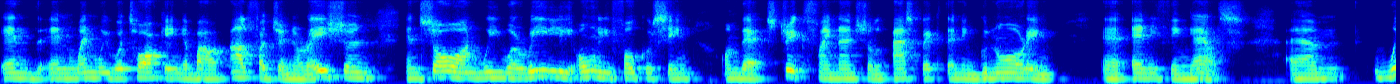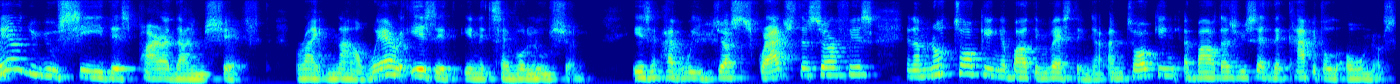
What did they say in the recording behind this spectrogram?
And, and when we were talking about alpha generation and so on, we were really only focusing on the strict financial aspect and ignoring uh, anything else. Um, where do you see this paradigm shift right now? Where is it in its evolution? is have we just scratched the surface? And I'm not talking about investing. I'm talking about, as you said, the capital owners,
